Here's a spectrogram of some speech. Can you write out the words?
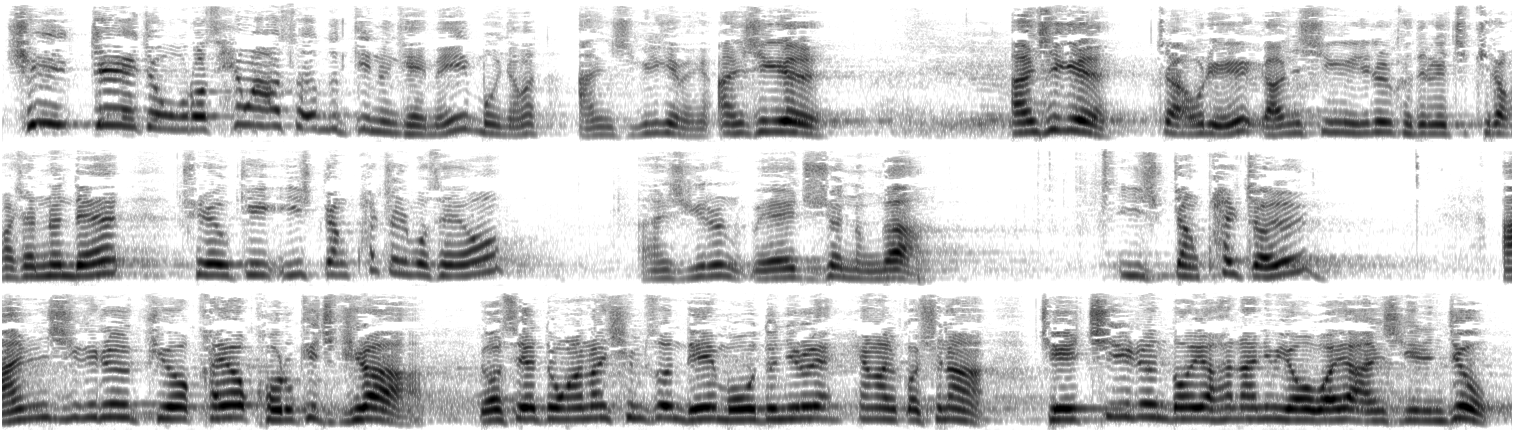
실제적으로 생활에서 느끼는 계명이 뭐냐면 안식일 계명이에요. 안식일. 안식일. 자, 우리 안식일을 그들에게 지키라고 하셨는데 출애굽기 20장 8절 보세요. 안식일은 왜 주셨는가? 20장 8절. 안식일을 기억하여 거룩히 지키라. 몇세 동안은 힘써 내 모든 일을 행할 것이나 제7일은 너의 하나님 여호와의 안식일인즉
